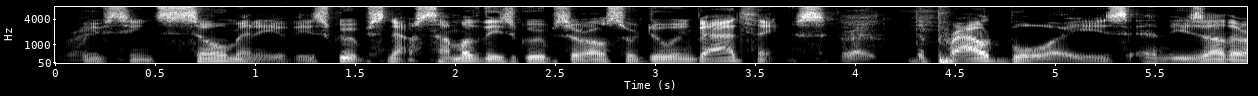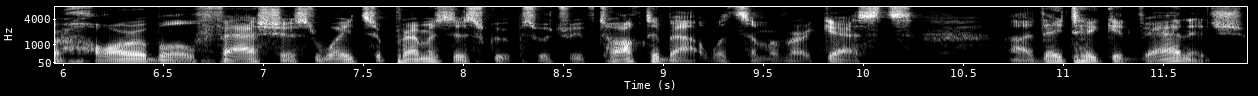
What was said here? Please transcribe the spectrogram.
Right. We've seen so many of these groups. Now, some of these groups are also doing bad things. Right. The Proud Boys and these other horrible fascist white supremacist groups, which we've talked about with some of our guests, uh, they take advantage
